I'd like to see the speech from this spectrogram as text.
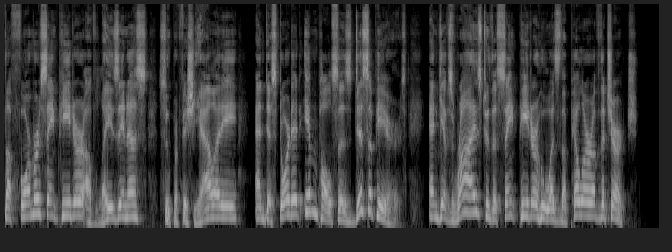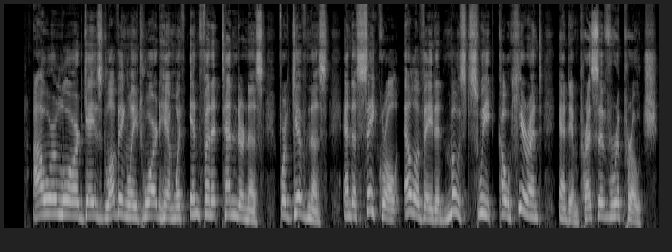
The former St. Peter of laziness, superficiality, and distorted impulses disappears and gives rise to the St. Peter who was the pillar of the church. Our Lord gazed lovingly toward him with infinite tenderness, forgiveness, and a sacral, elevated, most sweet, coherent, and impressive reproach.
